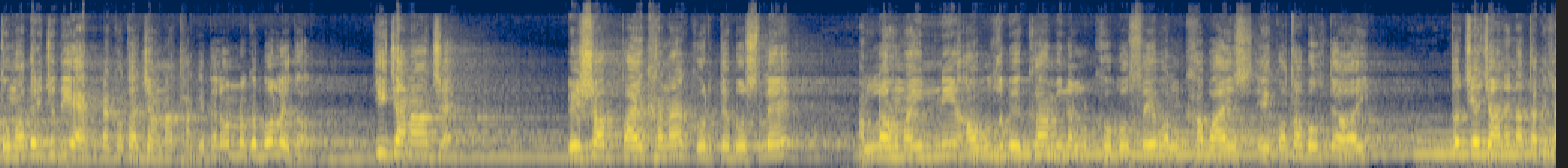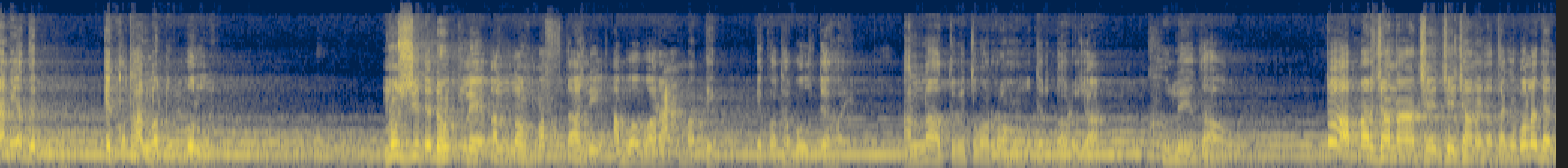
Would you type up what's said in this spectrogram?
তোমাদের যদি একটা কথা জানা থাকে, তাহলে অন্যকে বলে দাও। কি জানা আছে? পেশাব পায়খানা করতে বসলে আল্লাহ মাইন্নি আউজবেকা মিনাল খোবসে ওয়াল খাবাইস। এ কথা বলতে হয়। তো যে জানে না তাকে জানিয়ে দেন এ কথা আল্লাহ নবী বললেন। মসজিদে ঢুকলে আল্লাহ মফতালি আবু আবা রাহমাতিক। এ কথা বলতে হয়। আল্লাহ, তুমি তোমার রহমতের দরজা খুলে দাও। তো আপনার জানা আছে যে জানে না তাকে বলে দেন।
